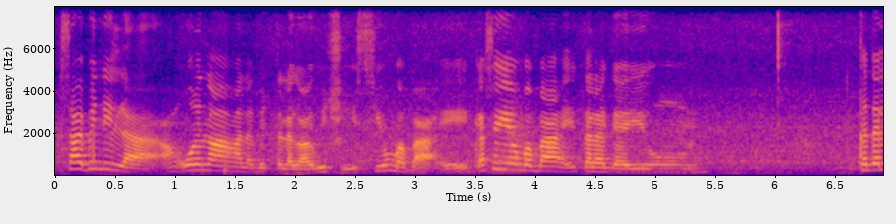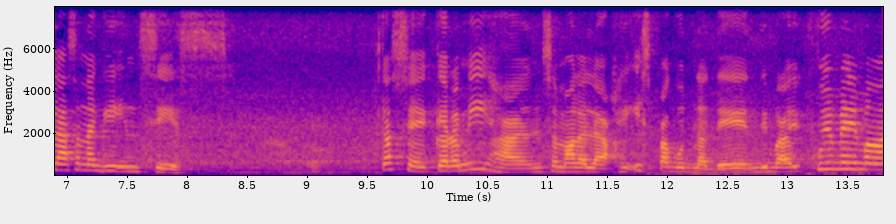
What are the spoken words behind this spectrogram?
Sabi nila, ang unang nakakalabit talaga, which is yung babae. Kasi yung babae talaga yung kadalasan nag insist Kasi karamihan sa mga lalaki is pagod na din, di ba? Kung may mga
